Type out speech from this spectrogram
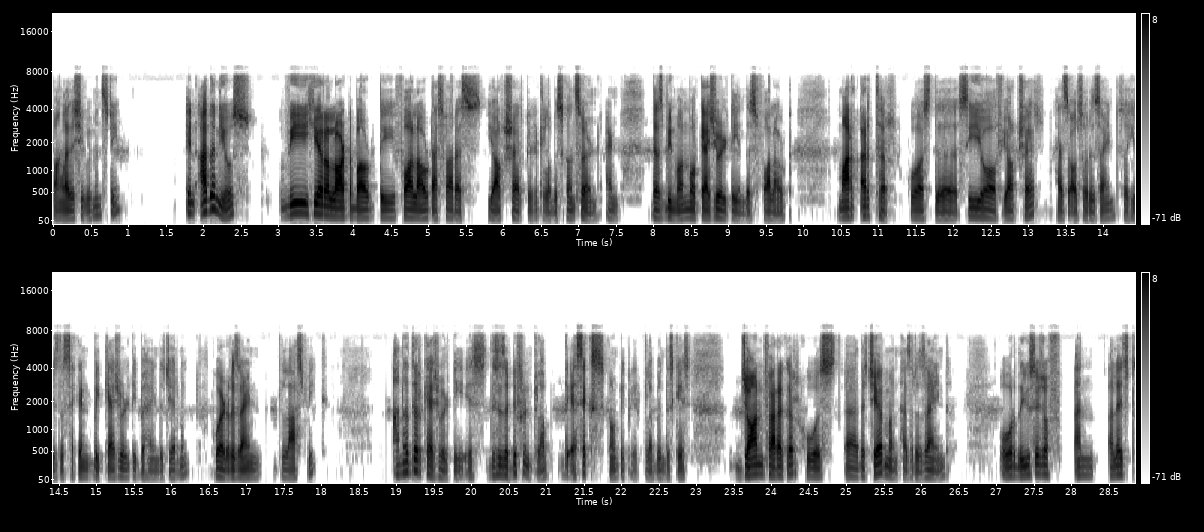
Bangladeshi women's team. In other news, we hear a lot about the fallout as far as Yorkshire Cricket Club is concerned, and there's been one more casualty in this fallout. Mark Arthur, who was the CEO of Yorkshire, has also resigned. So he's the second big casualty behind the chairman, who had resigned last week. Another casualty is this is a different club, the Essex County Cricket Club. In this case, John Faragher, who was uh, the chairman, has resigned over the usage of an alleged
